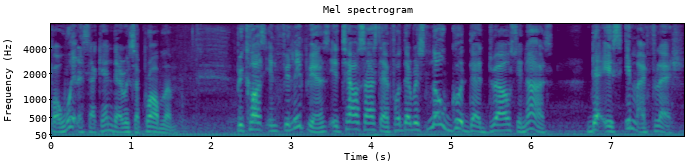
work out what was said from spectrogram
But wait a second, there is a problem. Because in Philippians, it tells us that for there is no good that dwells in us, that is in my flesh.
